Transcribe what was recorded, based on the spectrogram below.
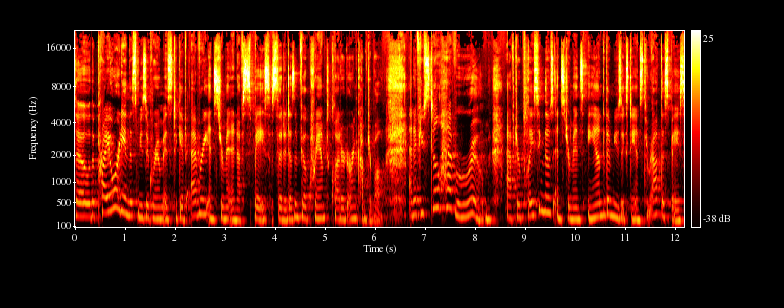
So, the priority in this music room is to give every instrument enough space so that it doesn't feel cramped, cluttered, or uncomfortable. And if you still have room after placing those instruments and the music stands throughout the space,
